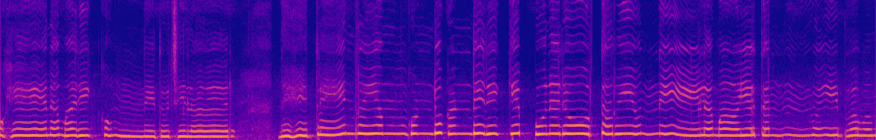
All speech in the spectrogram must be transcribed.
ചീർത്തമോഹേന മരിക്കുന്നിതു ചിലർ. നേത്രേന്ദ്രിയം കൊണ്ടു കണ്ടിരിക്കെ പുനരോർത്തറിയുന്നീലമായ തൻ വൈഭവം.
